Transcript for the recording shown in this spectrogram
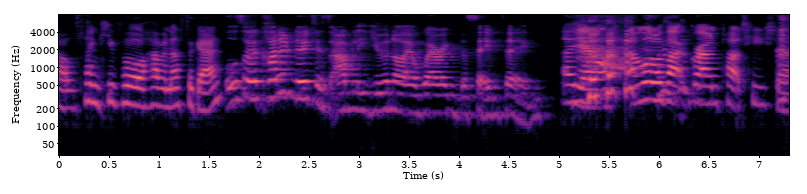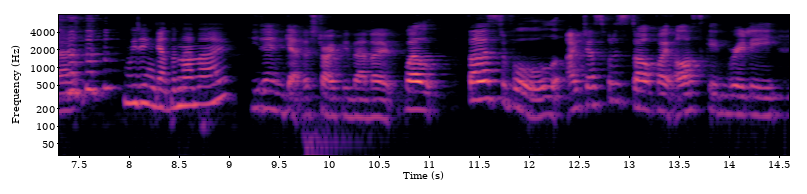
Oh, thank you for having us again. Also, I kind of noticed, Amelie, you and I are wearing the same thing. Oh yeah, I'm all about ground pat t-shirt. We didn't get the memo. You didn't get the stripy memo. Well, first of all, I just want to start by asking really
